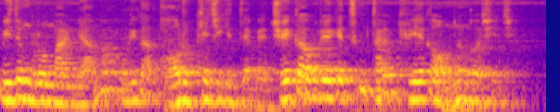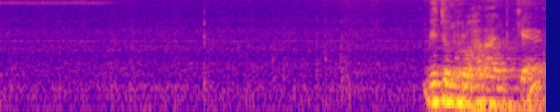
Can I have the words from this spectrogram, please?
믿음으로 말미암아 우리가 거룩해지기 때문에 죄가 우리에게 틈탈 기회가 없는 것이죠. 믿음으로 하나님께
